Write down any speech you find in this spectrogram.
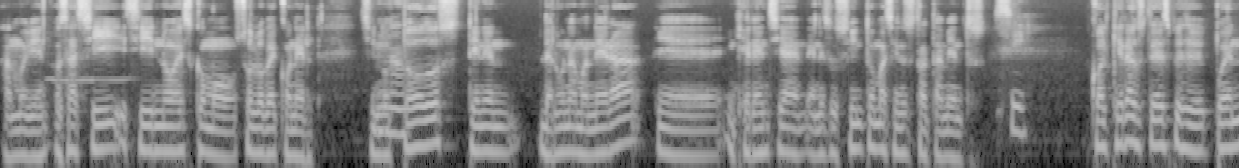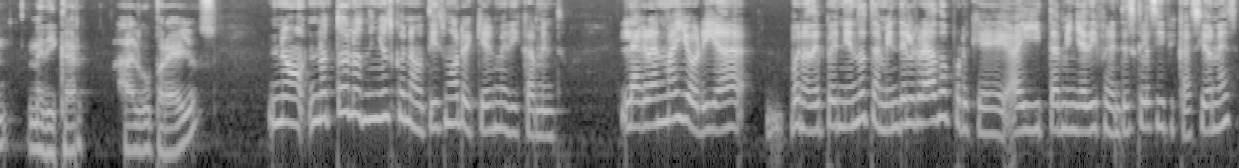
Ah, muy bien. O sea, sí, sí, no es como solo ve con él, sino todos tienen de alguna manera eh, injerencia en, esos síntomas y en esos tratamientos. Sí. ¿Cualquiera de ustedes pues, pueden medicar algo para ellos? No, no todos los niños con autismo requieren medicamento. La gran mayoría, bueno, dependiendo también del grado, porque hay también ya diferentes clasificaciones,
